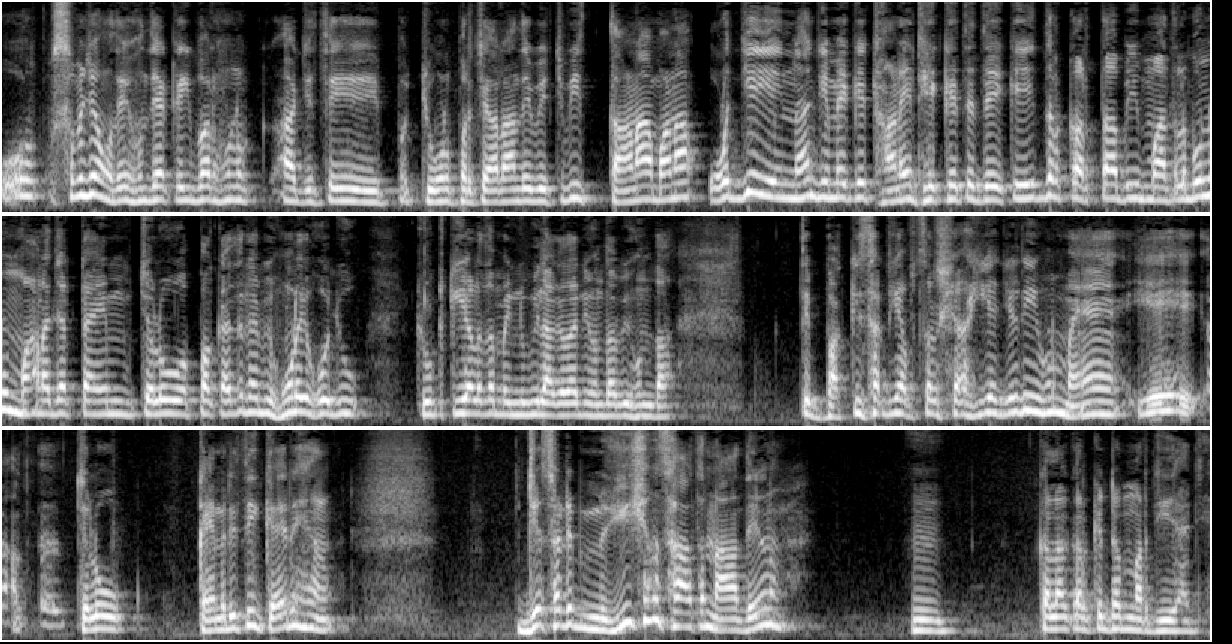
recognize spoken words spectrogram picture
ਉਹ ਸਮਝਾਉਂਦੇ ਹੁੰਦੇ ਆ ਕਈ ਵਾਰ ਹੁਣ ਅੱਜ ਤੇ ਚੋਣ ਪ੍ਰਚਾਰਾਂ ਦੇ ਵਿੱਚ ਵੀ ਤਾਣਾ ਬਾਣਾ ਉਲਝੇ ਹੀ ਇੰਨਾ ਜਿਵੇਂ ਕਿ ਥਾਣੇ ਠੇਕੇ ਤੇ ਦੇ ਕੇ ਇੱਧਰ ਕਰਤਾ ਵੀ ਮਤਲਬ ਉਹਨੂੰ ਮਾੜਾ ਜਿਹਾ ਟਾਈਮ ਚਲੋ ਆਪਾਂ ਕਹਿੰਦੇ ਨੇ ਵੀ ਹੁਣੇ ਹੋ ਜੂ। ਚੁਟਕੀ ਵਾਲਾ ਤਾਂ ਮੈਨੂੰ ਵੀ ਲੱਗਦਾ ਨਹੀਂ ਹੁੰਦਾ ਵੀ ਹੁੰਦਾ। ਤੇ ਬਾਕੀ ਸਾਡੀ ਅਫਸਰਸ਼ਾਹੀ ਹੈ ਜਿਹੜੀ ਹੁਣ ਮੈਂ ਇਹ ਚਲੋ ਕੈਮਰੇ ਤੇ ਹੀ ਕਹਿ ਰਿਹਾ। ਜੇ ਸਾਡੇ ਮਿਊਜ਼ੀਸ਼ੀਅਨ ਸਾਥ ਨਾ ਦੇਣ ਹੂੰ। ਕਲਾਕਾਰ ਕਿੱਡਾ ਮਰਜ਼ੀ ਆ ਜੇ।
